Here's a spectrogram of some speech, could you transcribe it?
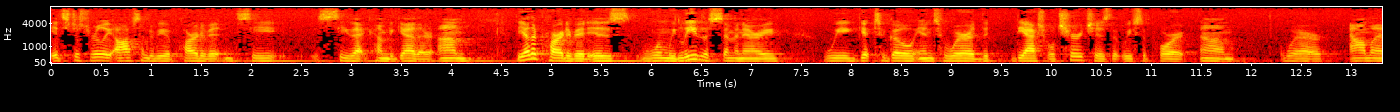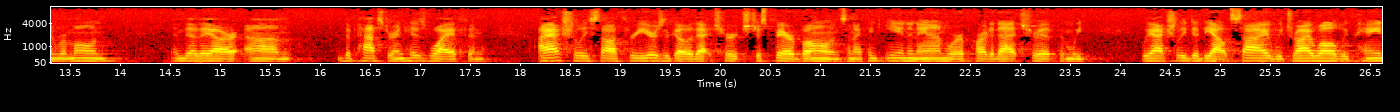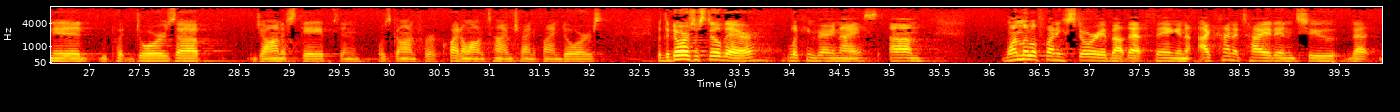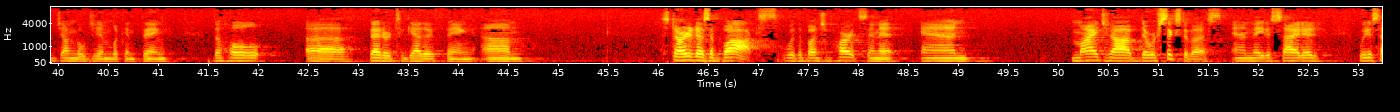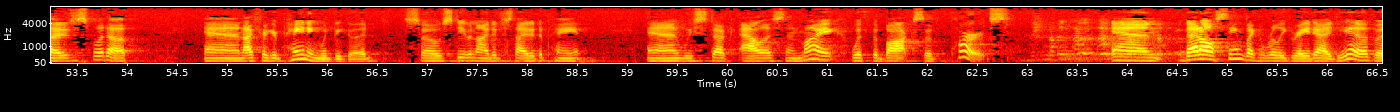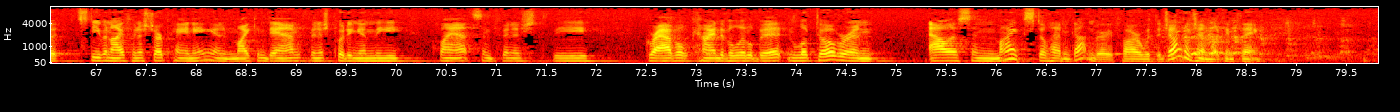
it's just really awesome to be a part of it and see see that come together. Um, the other part of it is when we leave the seminary, we get to go into where the, the actual church is that we support, um, where Alma and Ramon, and there they are, um, the pastor and his wife. And I actually saw three years ago that church just bare bones, and I think Ian and Ann were a part of that trip. And we we actually did the outside. We drywalled, we painted, we put doors up. John escaped and was gone for quite a long time trying to find doors. But the doors are still there, looking very nice. Um, one little funny story about that thing, and I kind of tie it into that jungle gym looking thing, the whole uh, better together thing. Um, started as a box with a bunch of parts in it, and my job, there were six of us, and they decided, we decided to split up, and I figured painting would be good. So Steve and I decided to paint, and we stuck Alice and Mike with the box of parts. and that all seemed like a really great idea, but Steve and I finished our painting, and Mike and Dan finished putting in the plants and finished the gravel kind of a little bit, and looked over, and Alice and Mike still hadn't gotten very far with the jungle gym looking thing.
